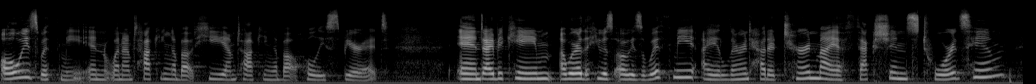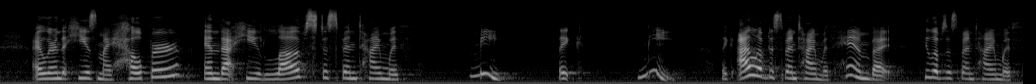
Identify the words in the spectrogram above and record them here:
always with me. And when I'm talking about he, I'm talking about Holy Spirit. And I became aware that he was always with me. I learned how to turn my affections towards him. I learned that he is my helper and that he loves to spend time with me. Like, me. Like, I love to spend time with him, but he loves to spend time with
